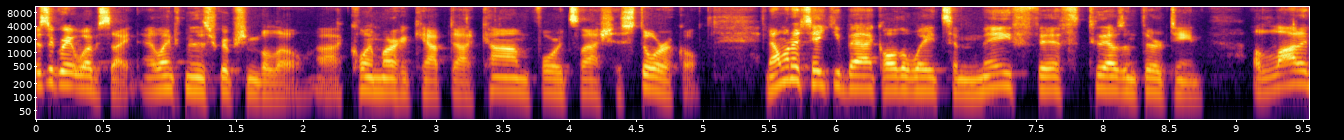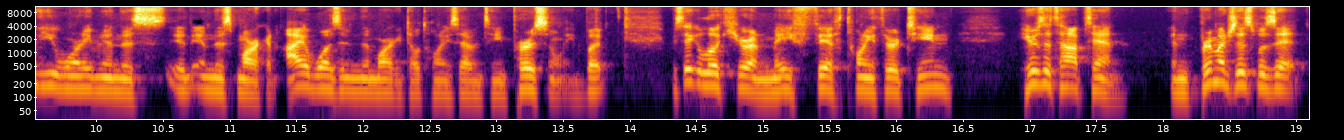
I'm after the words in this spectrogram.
this is a great website. I linked in the description below, uh, coinmarketcap.com forward slash historical. And I want to take you back all the way to May 5th, 2013. A lot of you weren't even in this in, in this market. I wasn't in the market until 2017 personally. But if we take a look here on May 5th, 2013, here's the top 10. And pretty much this was it.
